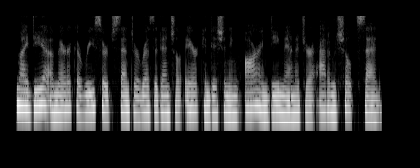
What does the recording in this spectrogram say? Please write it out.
Midea America Research Center residential air conditioning R&D manager Adam Schultz said,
